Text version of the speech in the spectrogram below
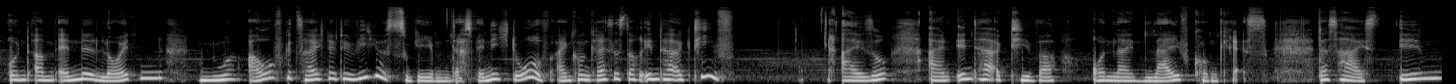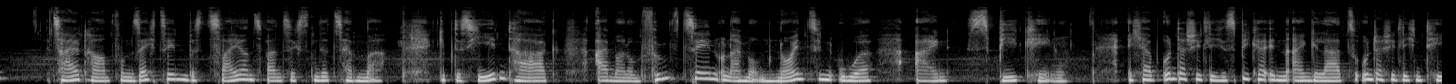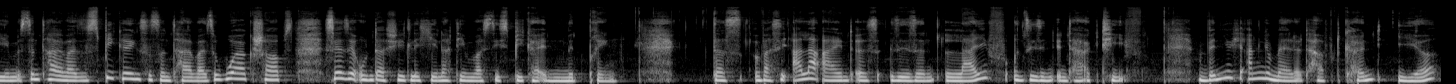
und am Ende Leuten nur aufgezeichnete Videos zu geben. Das finde ich doof. Ein Kongress ist doch interaktiv. Also ein interaktiver Online-Live-Kongress. Das heißt, im Zeitraum vom 16. bis 22. Dezember gibt es jeden Tag einmal um 15 und einmal um 19 Uhr ein Speaking. Ich habe unterschiedliche SpeakerInnen eingeladen zu unterschiedlichen Themen. Es sind teilweise Speakings, es sind teilweise Workshops, sehr, sehr unterschiedlich, je nachdem, was die SpeakerInnen mitbringen. Das, was sie alle eint, ist, sie sind live und sie sind interaktiv. Wenn ihr euch angemeldet habt, könnt ihr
